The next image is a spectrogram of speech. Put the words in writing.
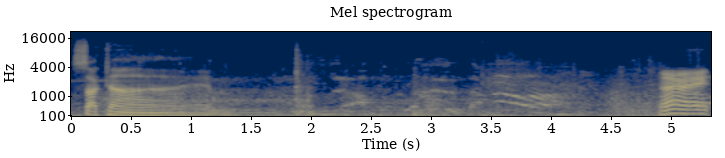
Suck time. All right.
